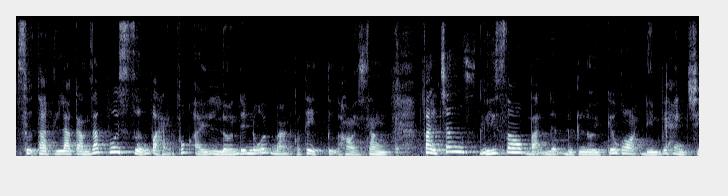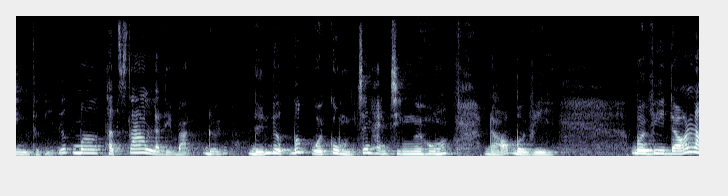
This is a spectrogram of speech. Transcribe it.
Sự thật là cảm giác vui sướng và hạnh phúc ấy lớn đến nỗi bạn có thể tự hỏi rằng phải chăng lý do bạn nhận được lời kêu gọi đến với hành trình thực hiện ước mơ thật ra là để bạn đến đến được bước cuối cùng trên hành trình người hùng? Đó bởi vì bởi vì đó là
